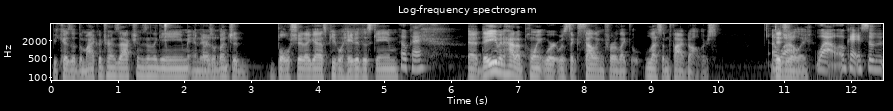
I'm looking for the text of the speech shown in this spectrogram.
because of the microtransactions in the game, and there was a bunch of bullshit. I guess people hated this game. Okay. Uh, they even had a point where it was like selling for like less than five dollars Oh, digitally. Wow. wow. Okay. So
